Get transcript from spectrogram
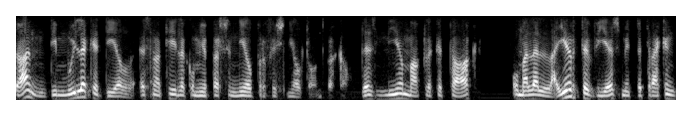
Dan die moeilike deel is natuurlik om jou personeel professioneel te ontwikkel. Dis nie 'n maklike taak om hulle leier te wees met betrekking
